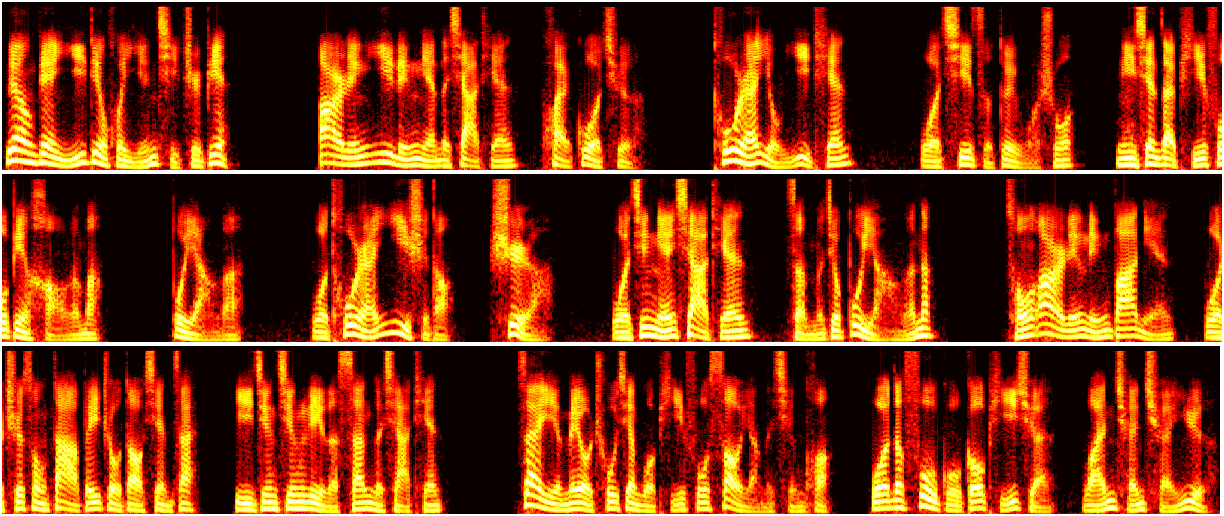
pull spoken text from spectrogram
量变一定会引起质变。二零一零年的夏天快过去了，突然有一天，我妻子对我说：“你现在皮肤病好了吗？不痒了。”我突然意识到，是啊，我今年夏天怎么就不痒了呢？从二零零八年我持诵大悲咒到现在，已经经历了三个夏天，再也没有出现过皮肤瘙痒的情况。我的腹股沟皮癣完全痊愈了，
